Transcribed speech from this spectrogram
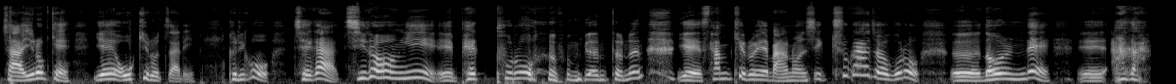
자, 이렇게 얘 5kg짜리. 그리고 제가 지렁이 100% 분변토는 예, 3kg에 만 원씩 추가적으로 어, 넣는데 예, 아가 어,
